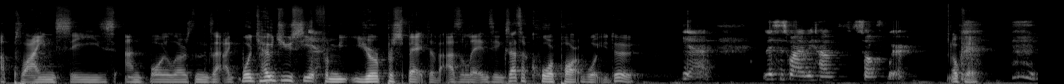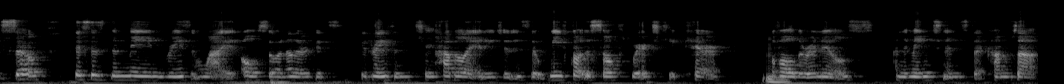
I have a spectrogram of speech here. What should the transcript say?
appliances and boilers and things like that? What, how do you see it from your perspective as a letting Because that's a core part of what you do. Yeah, this is why we have software. Okay. so this is the main reason why. Also, another good good reason to have a letting agent is that we've got the software to take care mm-hmm. of all the renewals and the maintenance that comes up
